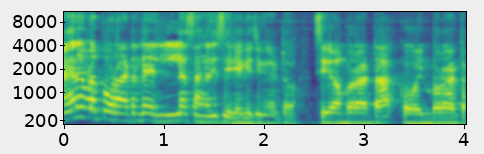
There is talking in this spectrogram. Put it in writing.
അങ്ങനെ നമ്മളെ പൊറോട്ടന്റെ എല്ലാ സംഗതി ശരിയാക്കി വെച്ചു കേട്ടോ. സിലോൺ പൊറോട്ട കോയിൻ പൊറോട്ട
